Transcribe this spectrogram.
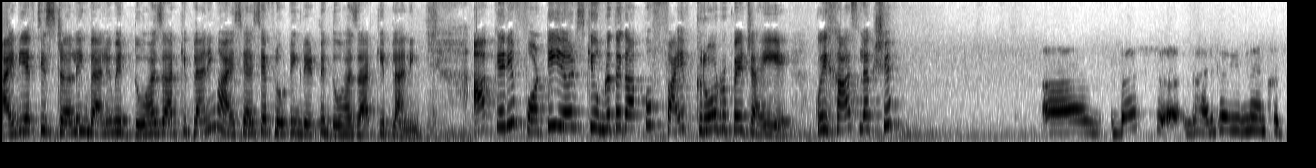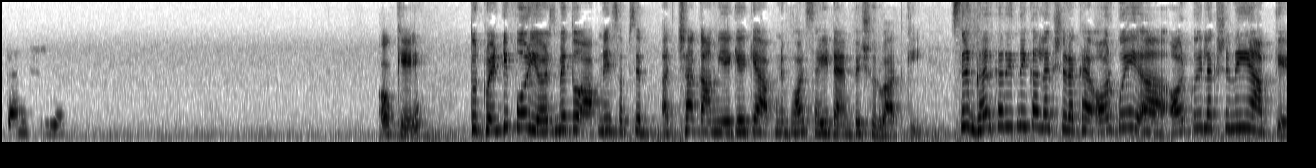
आईडीएफसी स्टर्लिंग वैल्यू में दो हज़ार की प्लानिंग और आईसीआईसीआई फ्लोटिंग रेट में दो हज़ार की प्लानिंग आप कह रही है फोर्टी ईयर्स की उम्र तक आपको फाइव करोड़ रुपए चाहिए। कोई खास लक्ष्य? बस घर खरीदना है खुद का इसलिए ओके okay. तो 24 इयर्स में तो आपने सबसे अच्छा काम ये किया कि आपने बहुत सही टाइम पे शुरुआत की। सिर्फ़ घर खरीदने का लक्ष्य रखा है? और कोई और कोई लक्ष्य नहीं है आपके?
